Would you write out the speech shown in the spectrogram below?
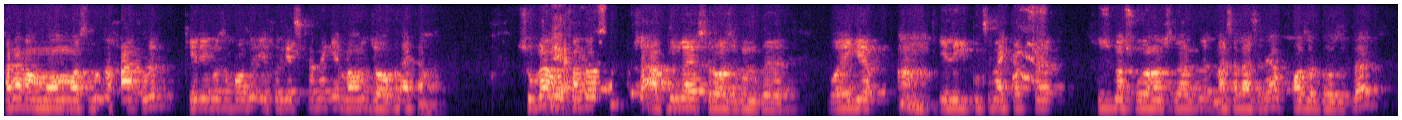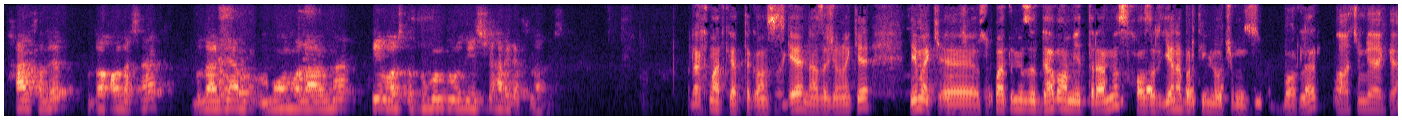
qanaqa muammosi bo'lsa hal qilib kerak bo'lsa hozir efirga chiqqandan keyin man uni javobini aytaman shu bilan bir qator o'sha abdullayev sirojiddinni boyagi ellik ikkinchi maktabda bilan shug'ullanuvchilarni masalasini ham hozirgi o'zida hal qilib xudo xohlasa bularni ham muammolarini bevosita bugunni o'zida yechishga harakat qilamiz. Rahmat kattakon sizga nazirjon aka. Demak eh, suhbatimizni davom ettiramiz. Hozir yana bir tinglovchimiz borlar. Lochinbek aka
